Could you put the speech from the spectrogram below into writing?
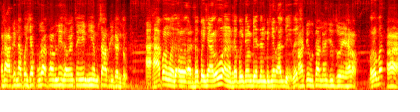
અને આગળના પૈસા પૂરા કરવા લઈ જાવ તો એ નિયમ છે આપણી ગણતો હા હા પણ અડધા પૈસા આલો અને અડધા પૈસા બે ત્રણ પૈસા આલ દે. હા તે ઉતાર જે જોઈએ હેરો બરોબર? હા.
